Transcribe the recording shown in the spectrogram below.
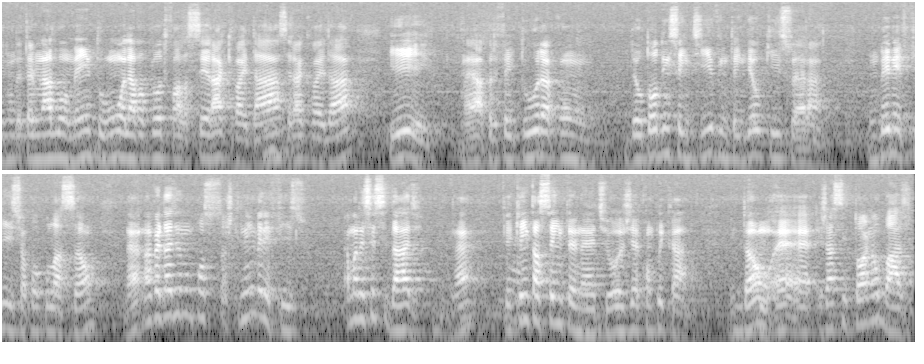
que num determinado momento um olhava para o outro e falava, será que vai dar, será que vai dar? E né, a prefeitura com, deu todo o incentivo, entendeu que isso era um benefício à população. né? Na verdade, eu não posso, acho que nem benefício, é uma necessidade, né? Porque quem está sem internet hoje é complicado. Então, é, é, já se torna o básico.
